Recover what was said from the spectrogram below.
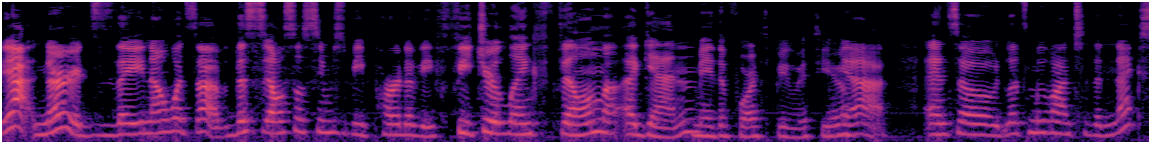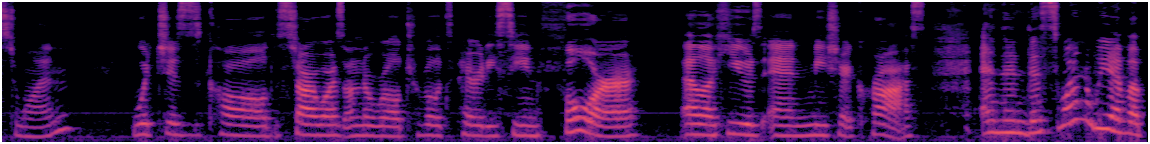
Yeah, nerds. They know what's up. This also seems to be part of a feature length film again. May the fourth be with you. Yeah. And so let's move on to the next one, which is called Star Wars Underworld Triple X Parody Scene 4. Ella Hughes and Misha Cross. And then this one, we have a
